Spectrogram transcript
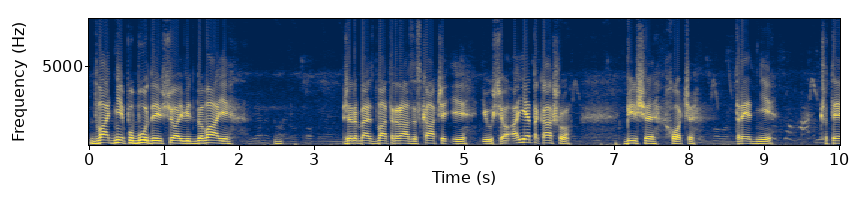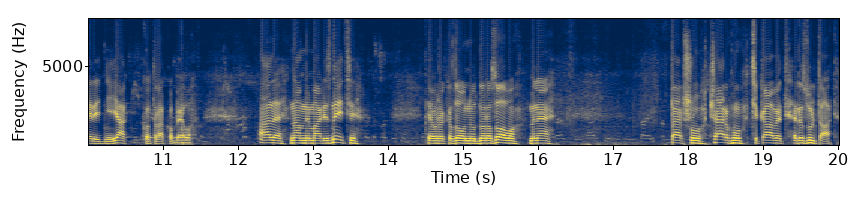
два дні побуде і все, і відбиває. Жеребець два-три рази скаче і, і все. А є така, що більше хоче. Три дні, чотири дні, як котра кобила. Але нам нема різниці. Я вже казав неодноразово, мене в першу чергу цікавить результат.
